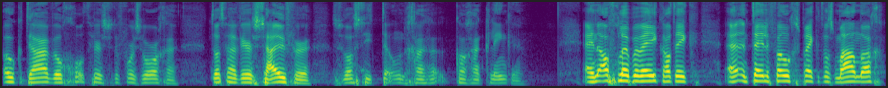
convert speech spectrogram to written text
Ook daar wil God weer ervoor zorgen dat wij weer zuiver, zoals die toon kan gaan klinken. En afgelopen week had ik eh, een telefoongesprek, het was maandag.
